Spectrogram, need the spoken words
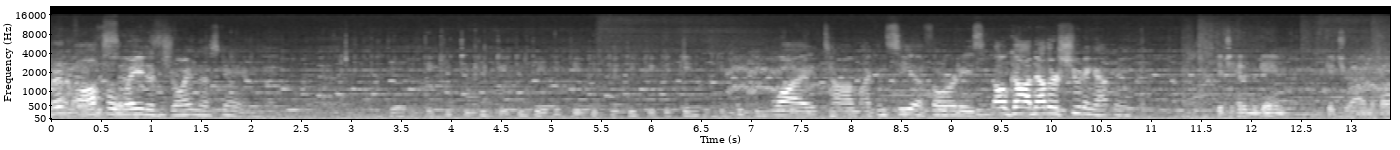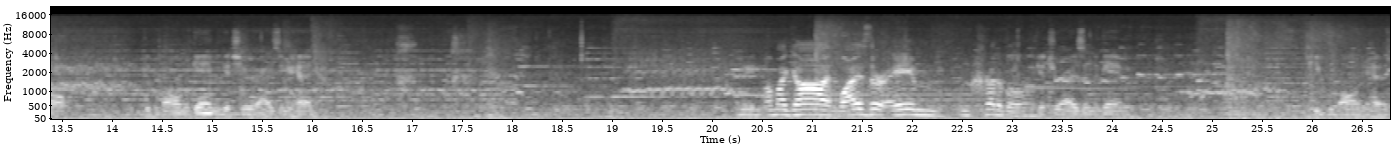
What an awful way to join this game. Why, Tom? I can see authorities. Oh god, now they're shooting at me. Get your head in the game. Get your eye on the ball. Get the ball in the game and get your eyes in your head. I mean, Oh my god, why is their aim incredible? get your eyes in the game. Keep the ball in your head.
